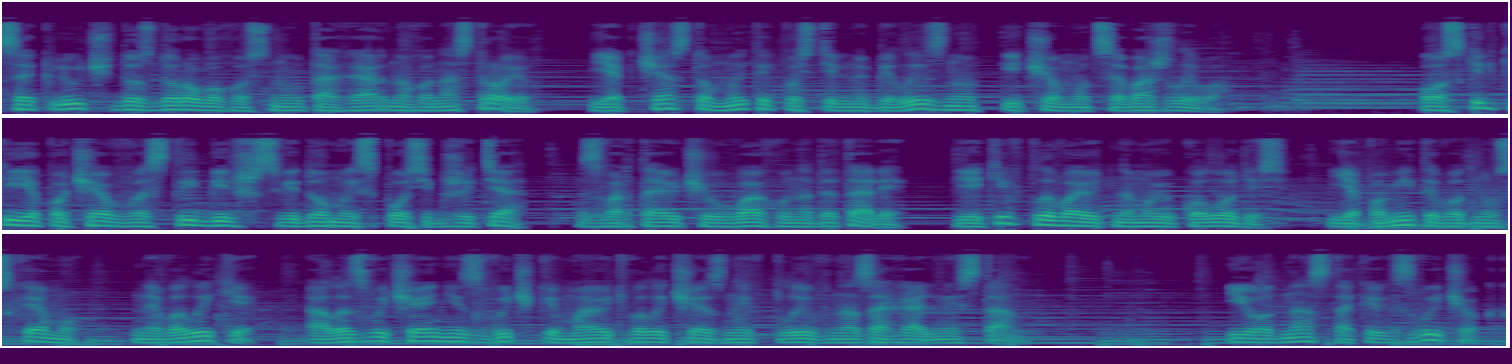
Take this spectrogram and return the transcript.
це ключ до здорового сну та гарного настрою, як часто мити постільну білизну і чому це важливо. Оскільки я почав вести більш свідомий спосіб життя, звертаючи увагу на деталі, які впливають на мою колодязь, я помітив одну схему, невеликі, але звичайні звички мають величезний вплив на загальний стан. І одна з таких звичок,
